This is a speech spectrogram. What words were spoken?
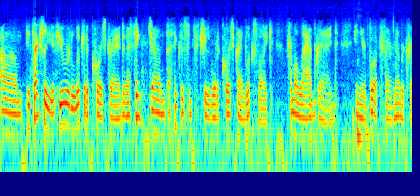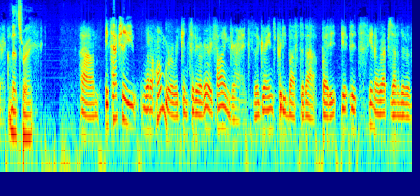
um, it's actually if you were to look at a coarse grind, and I think John, I think there's some pictures of what a coarse grind looks like from a lab grind in your book, if I remember correctly. That's right. Um, it's actually what a homebrewer would consider a very fine grind. The grain's pretty busted up, but it, it, it's you know representative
